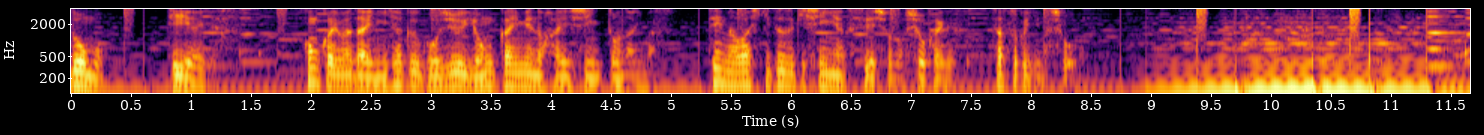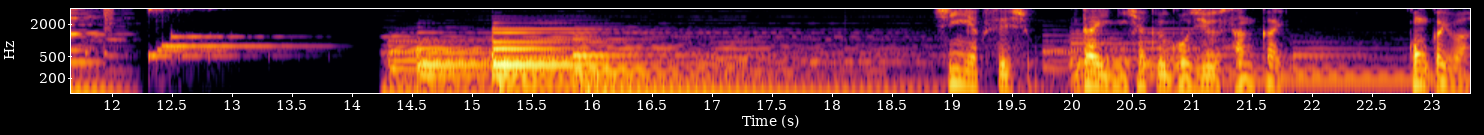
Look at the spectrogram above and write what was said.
どうも TI です。今回は第254回目の配信となります。テーマは引き続き新約聖書の紹介です。早速いきましょう。新約聖書第253回。今回は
